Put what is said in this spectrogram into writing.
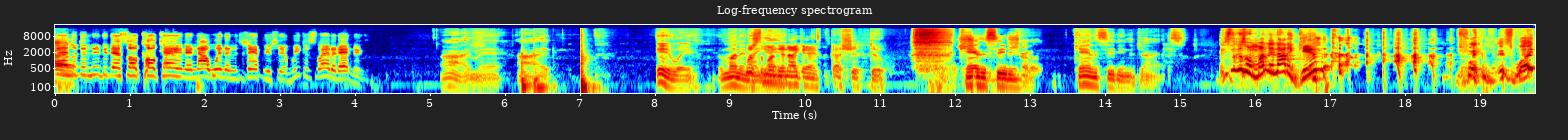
slander the nigga that's on cocaine and not winning the championship. We can slander that nigga. All right, man. All right. Anyway, the Monday What's night the Monday night game? I got shit to do. Kansas City, Shut up. Kansas City, and the Giants. These niggas on Monday night again? Wait, it's what?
